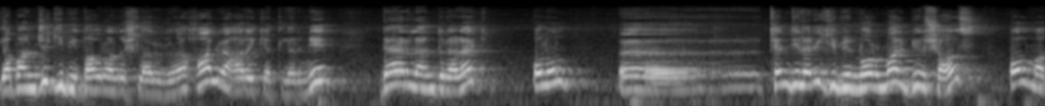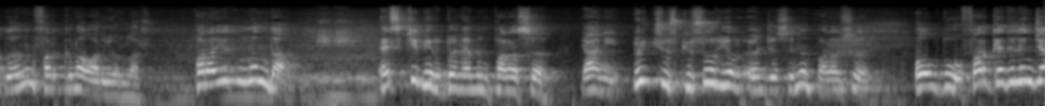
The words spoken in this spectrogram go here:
yabancı gibi davranışlarını, hal ve hareketlerini değerlendirerek onun e, kendileri gibi normal bir şahıs olmadığının farkına varıyorlar. Parayının da eski bir dönemin parası yani 300 küsur yıl öncesinin parası olduğu fark edilince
